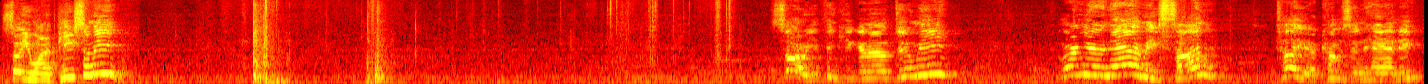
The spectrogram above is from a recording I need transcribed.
So you want a piece of me? Think you can outdo me? Learn your anatomy, son. Tell you it comes in handy.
